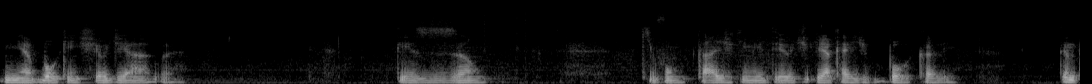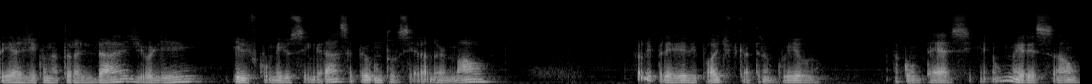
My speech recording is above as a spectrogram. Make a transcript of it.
Minha boca encheu de água. Tesão. Que vontade que me deu de já cair de boca ali. Tentei agir com naturalidade, olhei. Ele ficou meio sem graça, perguntou se era normal. Falei para ele: pode ficar tranquilo. Acontece, é uma ereção.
